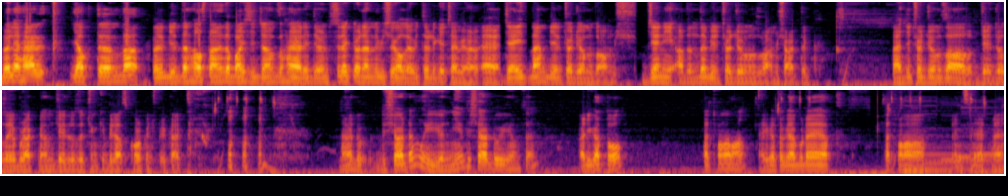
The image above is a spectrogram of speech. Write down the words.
böyle her yaptığımda böyle birden hastanede başlayacağımızı hayal ediyorum. Sürekli önemli bir şey oluyor. Bir türlü geçemiyorum. Evet. Jade'den bir çocuğumuz olmuş. Jenny adında bir çocuğumuz varmış artık. Bence çocuğumuzu alalım. Jade Rosa'yı bırakmayalım. Jade Rosa çünkü biraz korkunç bir karakter. Nerede? Dışarıda mı uyuyor? Niye dışarıda uyuyorsun sen? Arigato. Saçmalama. Arigato gel buraya yat. Saçmalama. Beni sinir etme.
